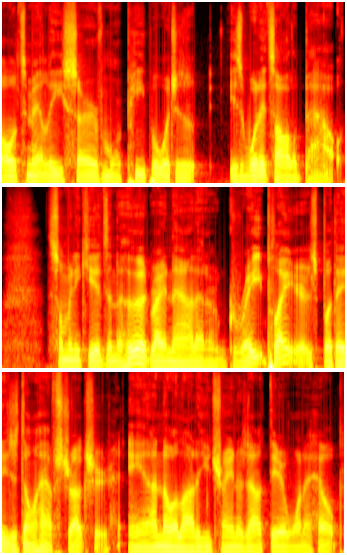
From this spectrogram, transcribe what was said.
ultimately serve more people, which is is what it's all about. So many kids in the hood right now that are great players, but they just don't have structure. And I know a lot of you trainers out there want to help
